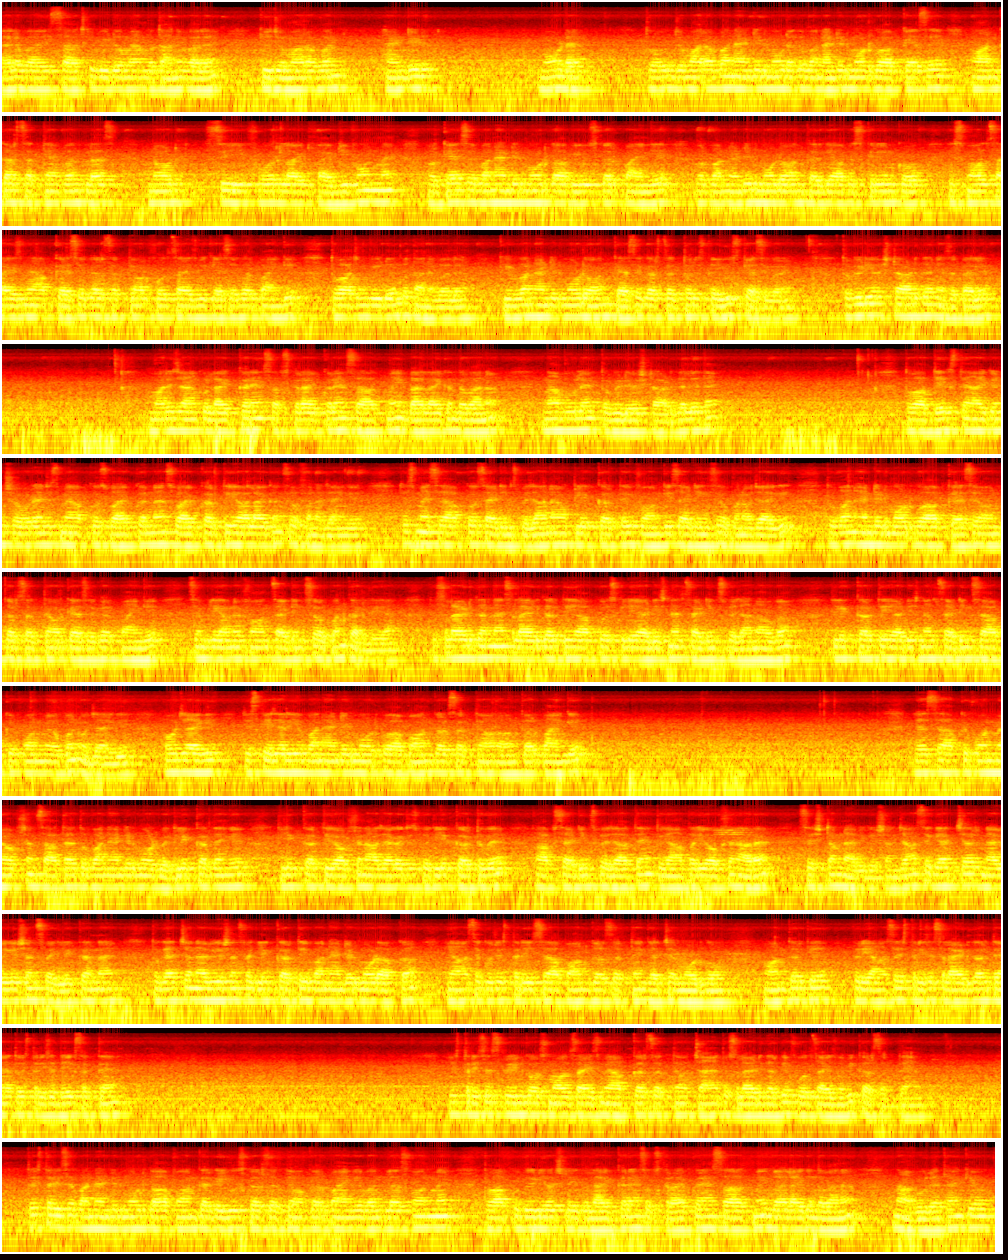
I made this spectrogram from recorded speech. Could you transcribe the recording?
Hello guys, आज की video में हम बताने वाले हैं कि जो हमारा वन हैंडेड मोड है तो जो हमारा वन हैंडेड मोड है तो वन हैंडेड मोड को आप कैसे ऑन कर सकते हैं? OnePlus Nord C four lite five G phone में, और कैसे वन हैंडेड मोड का आप यूज़ कर पाएँगे? और वन हैंडेड मोड ऑन करके आप स्क्रीन को स्मॉल साइज़ में आप कैसे कर सकते हैं, और फुल साइज़ भी कैसे कर पाएँगे? तो आज हम वीडियो में बताने वाले हैं कि वन हैंडेड मोड ऑन कैसे कर सकते हैं, और इसका यूज़ कैसे करें। तो वीडियो स्टार्ट करने से पहले हमारे चैनल को लाइक करें, सब्सक्राइब करें, साथ में ही बेल आइकन दबाना ना भूलें तो वीडियो स्टार्ट कर लेते हैं। तो आप देखते हैं आइकन शो हो रहे हैं, जिसमें आपको स्वाइप करना है। स्वाइप करते ही ऑल आइकन से ओपन हो जाएँगे। जिसमें से आपको सेटिंग्स पे जाना है और क्लिक करते ही फ़ोन की सेटिंग से ओपन हो जाएगी। तो वन हैंडेड मोड को आप कैसे ऑन कर सकते हैं और कैसे कर पाएँगे? सिंपली हमने फ़ोन सेटिंग से ओपन कर लिया तो स्लाइड करना है। स्लाइड करते ही आपको इसके लिए एडिशनल सेटिंग्स पे जाना होगा। क्लिक करते ही एडिशनल सेटिंग से आपके फ़ोन में ओपन हो जाएगी। हो जाएगी, जिसके ज़रिए वन हैंडेड मोड को आप ऑन कर सकते हैं और ऑन कर पाएँगे। जैसे आपके फ़ोन में ऑप्शन आता है तो वन हैंडेड मोड पे क्लिक कर देंगे। क्लिक करते ही ऑप्शन आ जाएगा जिस पर क्लिक करते हुए आप सेटिंग्स पे जाते हैं तो यहाँ पर ये ऑप्शन आ रहा है, सिस्टम नेविगेशन। जहाँ से गैचर नेविगेशन पे क्लिक करना है तो गैचर नेविगेशन पे क्लिक करते ही वन हैंडेड मोड आपका यहाँ से कुछ इस तरीके से आप ऑन कर सकते हैं गैचर मोड को ऑन करके। फिर यहाँ से इस तरीके से स्लाइड करते हैं तो इस तरीके से देख सकते हैं। इस तरह से स्क्रीन को स्मॉल साइज़ में आप कर सकते हैं। और चाहें तो स्लाइड करके फुल साइज़ में भी कर सकते हैं। तो इस तरीके से वन हैंडेड मोड का आप ऑन करके यूज़ कर सकते हैं। कर पाएँगे वन प्लस फ़ोन में। तो आपको वीडियो लगी तो लाइक करें सब्सक्राइब करें। साथ में बेल आइकन दबाना ना भूलें। Thank you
